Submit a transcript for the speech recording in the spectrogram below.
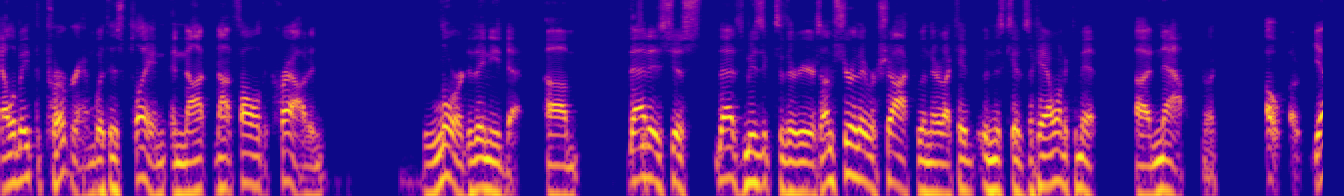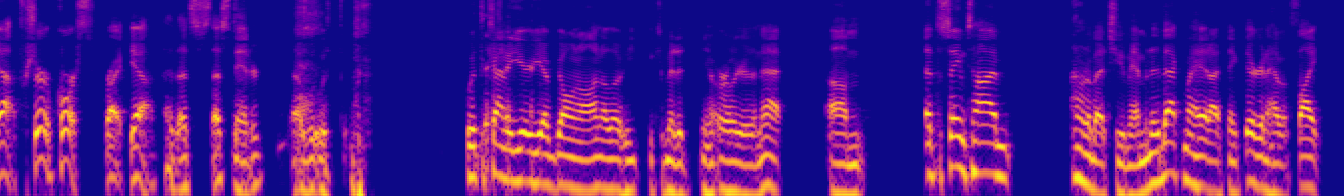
elevate the program with his play and, and not not follow the crowd. And Lord, do they need that? Um, that is just that's music to their ears. I'm sure they were shocked when they're like, hey, when this kid's like, "Hey, I want to commit uh, now." They're like, "Oh, uh, yeah, for sure, of course, right, yeah, that's that's standard uh, with with the kind of year you have going on." Although he, he committed you know earlier than that. Um, at the same time, I don't know about you, man, but in the back of my head, I think they're going to have a fight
